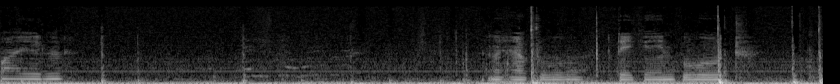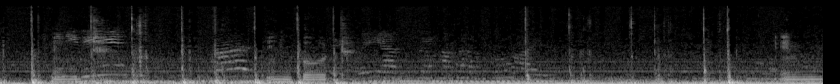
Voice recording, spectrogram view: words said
file I have to take input. Input. In.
